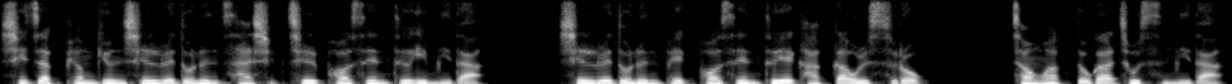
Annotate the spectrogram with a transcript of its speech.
시작 평균 신뢰도는 47%입니다. 신뢰도는 100%에 가까울수록 정확도가 좋습니다.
